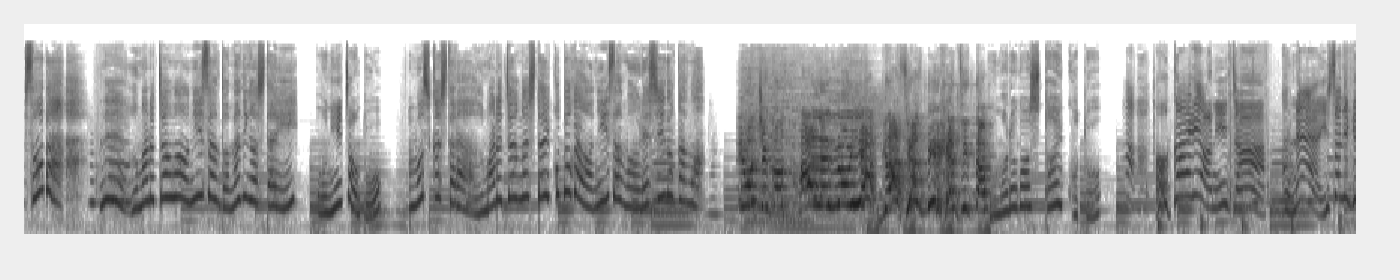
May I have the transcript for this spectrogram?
そうだねえ、うまるちゃんはお兄さんと何がしたい？お兄ちゃんと？もしかしたら、うまるちゃんがしたいことがお兄さんも嬉しいのかも ¡Vivo, chicos! ¡Aleluya! ¡Gracias, Virgencita! うまるがしたいこと？あ、おかえりお兄ちゃん。ねえ、一緒にゲ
